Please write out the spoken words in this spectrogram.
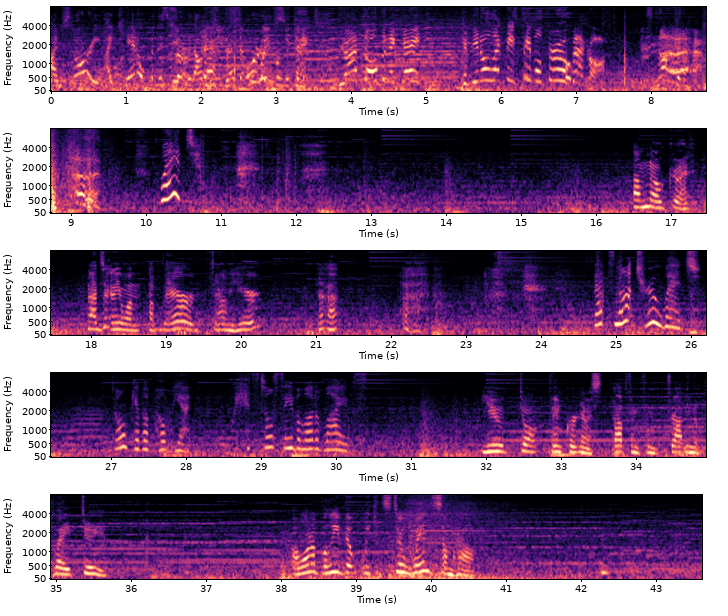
I'm sorry, I can't open this gate Sir, without you need to express step orders. away from the gate. You have to open the gate! If you don't let these people through! Back off. It's not gonna happen. Wedge! I'm no good. Not to anyone up there or down here. Uh, That's not true, Wedge. Don't give up hope yet. We could still save a lot of lives. you don't think we're gonna stop them from dropping the plate, do you? I want to believe that we can still win somehow.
